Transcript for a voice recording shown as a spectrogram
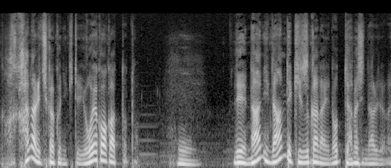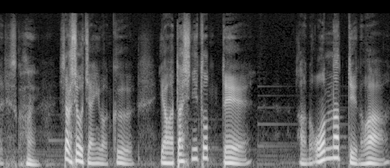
かなり近くに来て、ようやく分かったと。ほで、何、なんで気づかないのって話になるじゃないですか。う。はい。そしたら翔ちゃん曰く、いや、私にとって、あの女っていうのは、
